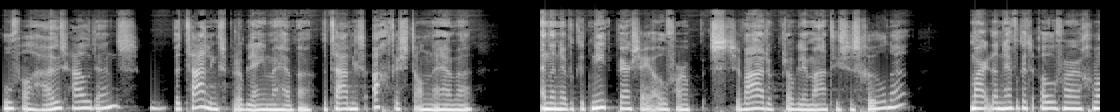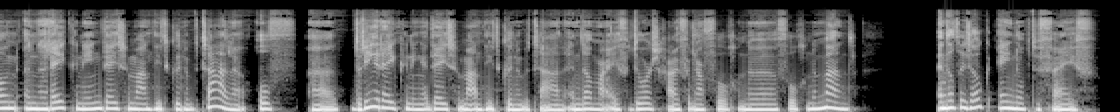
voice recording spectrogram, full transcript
hoeveel huishoudens betalingsproblemen hebben, betalingsachterstanden hebben. En dan heb ik het niet per se over zware problematische schulden. Maar dan heb ik het over gewoon een rekening deze maand niet kunnen betalen. Of uh, drie rekeningen deze maand niet kunnen betalen. En dan maar even doorschuiven naar volgende, volgende maand. En dat is ook één op de vijf.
